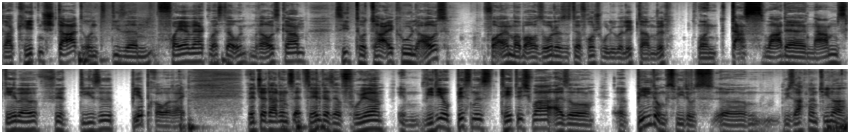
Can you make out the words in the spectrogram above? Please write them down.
Raketenstart und diesem Feuerwerk, was da unten rauskam. Sieht total cool aus. Vor allem aber auch so, dass es der Frosch wohl überlebt haben wird. Und das war der Namensgeber für diese Bierbrauerei. Richard hat uns erzählt, dass er früher im Videobusiness tätig war, also äh, Bildungsvideos, äh, wie sagt man, Tina?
